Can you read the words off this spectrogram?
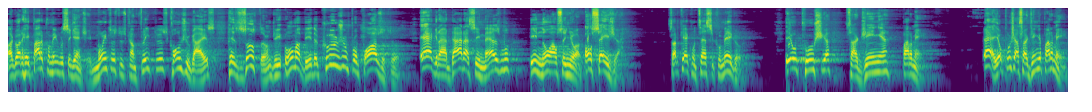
Agora, repara comigo o seguinte: muitos dos conflitos conjugais resultam de uma vida cujo propósito é agradar a si mesmo e não ao Senhor. Ou seja, sabe o que acontece comigo? Eu puxo sardinha para mim. É, eu puxo a sardinha para mim.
